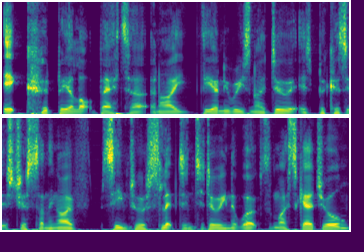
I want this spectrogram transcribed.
it could be a lot better and I the only reason I do it is because it's just something I've seemed to have slipped into doing that works with my schedule.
